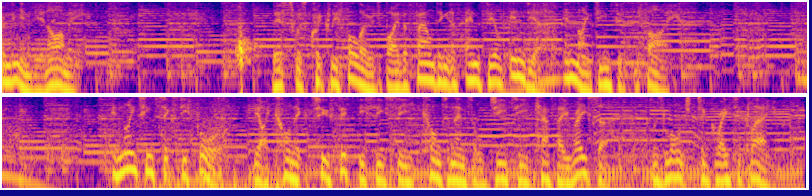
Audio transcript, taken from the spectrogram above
from the Indian Army. This was quickly followed by the founding of Enfield India in 1955. In 1964, the iconic 250cc Continental GT Cafe Racer was launched to great acclaim.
